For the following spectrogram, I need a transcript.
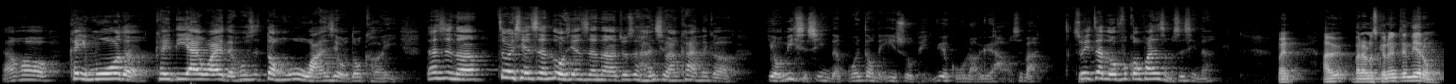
然后可以摸的、可以 DIY 的，或是动物啊那些我都可以。但是呢，这位先生骆先生呢，就是很喜欢看那个有历史性的、不会动的艺术品，越古老越好，是吧？所以在罗浮宫发生什么事情呢？Bueno, para los que no entendieron,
